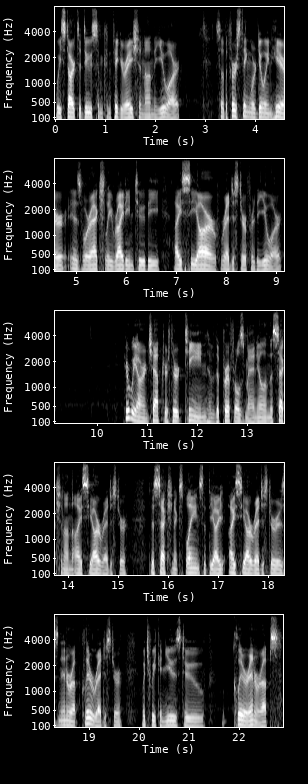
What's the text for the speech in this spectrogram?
we start to do some configuration on the UART. So the first thing we're doing here is we're actually writing to the ICR register for the UART. Here we are in chapter 13 of the peripherals manual in the section on the ICR register. This section explains that the ICR register is an interrupt clear register, which we can use to clear interrupts.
